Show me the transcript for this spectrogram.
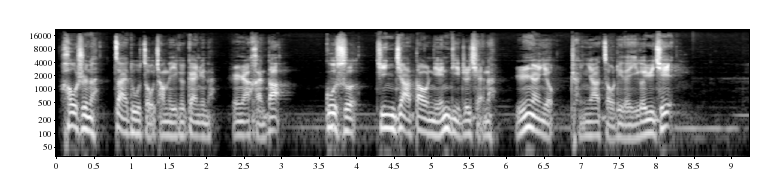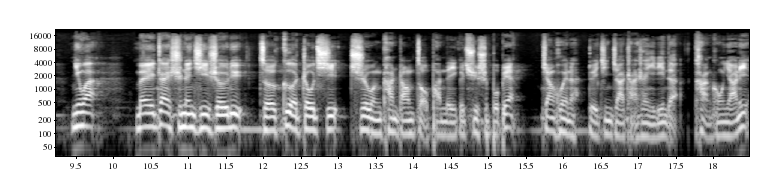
后市呢再度走强的一个概率呢仍然很大。故此，金价到年底之前呢，仍然有承压走低的一个预期。另外，美债十年期收益率则各周期持稳看涨走盘的一个趋势不变，将会呢对金价产生一定的看空压力。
